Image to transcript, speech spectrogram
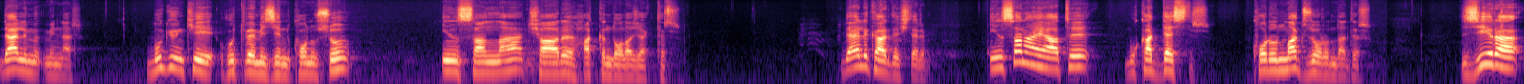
Değerli müminler, bugünkü hutbemizin konusu insanlığa çağrı hakkında olacaktır. Değerli kardeşlerim, insan hayatı mukaddestir, korunmak zorundadır. Zira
